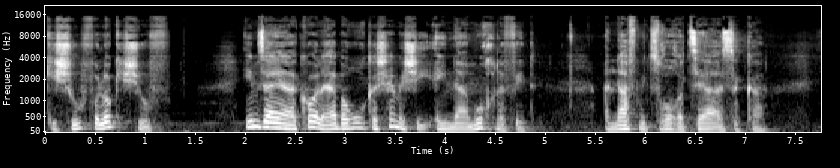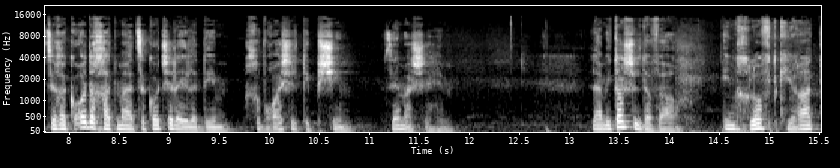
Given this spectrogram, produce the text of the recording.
כישוף או לא כישוף? אם זה היה הכל, היה ברור כשמש שהיא אינה מוחלפית. ענף מצרור עצי ההעסקה, זה רק עוד אחת מההצקות של הילדים, חבורה של טיפשים, זה מה שהם. לאמיתו של דבר, עם חלוף דקירת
